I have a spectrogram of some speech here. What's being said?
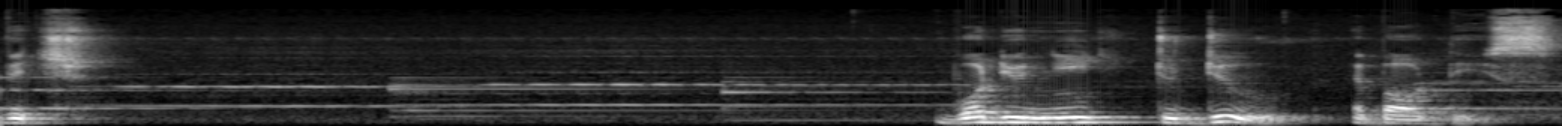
Which what do you need to do about these?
